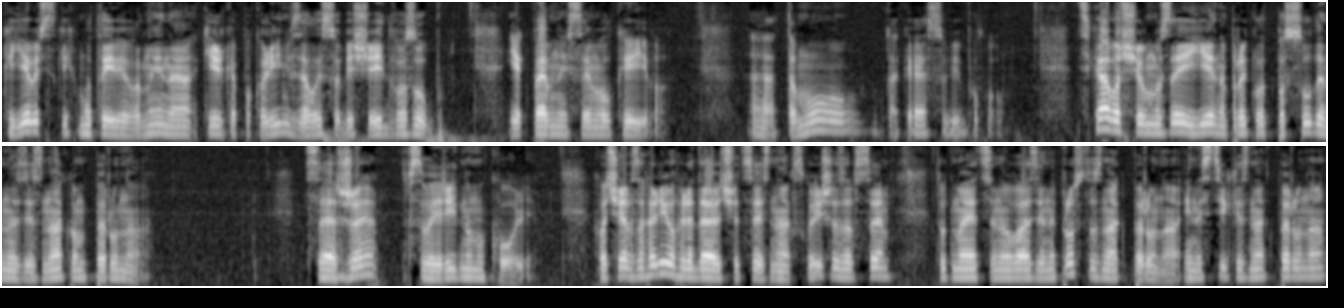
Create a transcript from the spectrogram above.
києвичських мотивів вони на кілька поколінь взяли собі ще й двозуб як певний символ Києва. Е, тому таке собі було. Цікаво, що в музеї є, наприклад, посудина зі знаком Перуна. Це Ж в своєрідному колі. Хоча, взагалі, оглядаючи цей знак, скоріше за все, тут мається на увазі не просто знак Перуна, і не стільки знак Перуна,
